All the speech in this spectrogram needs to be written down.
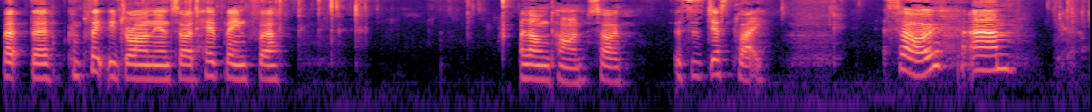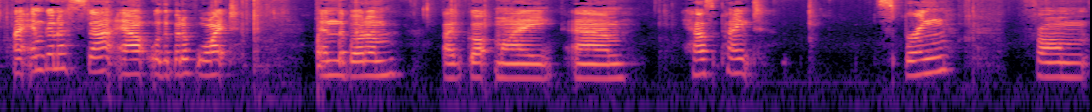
But they're completely dry on the inside, have been for a long time. So this is just play. So um, I am going to start out with a bit of white in the bottom. I've got my um, house paint spring from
